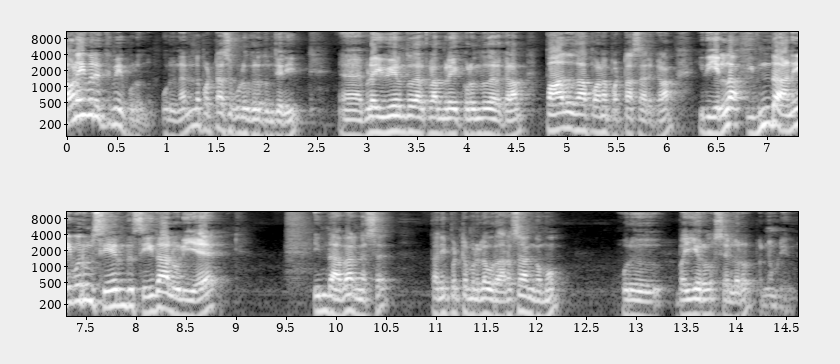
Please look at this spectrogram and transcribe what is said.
அனைவருக்குமே பொருந்தும். ஒரு நல்ல பட்டாசு கொடுக்கறதும் சரி விலை உயர்ந்ததாக இருக்கலாம் விலை குறைந்ததாக இருக்கலாம் பாதுகாப்பான பட்டாசாக இருக்கலாம். இது எல்லாம் இந்த அனைவரும் சேர்ந்து செய்தாலொழிய இந்த அவேர்னஸை தனிப்பட்ட முறையில் ஒரு அரசாங்கமோ ஒரு பையரோ செல்லரோ பண்ண முடியும்.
